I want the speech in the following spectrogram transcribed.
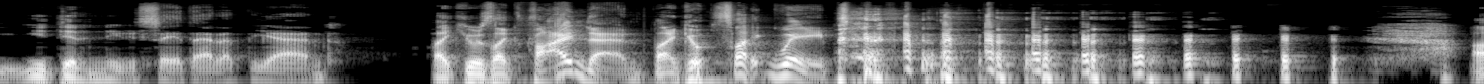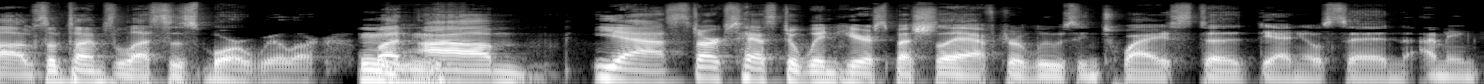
you didn't need to say that at the end. Like he was like, fine then. Like it was like, wait. um, sometimes less is more, Wheeler. But Mhm. um, yeah, Starks has to win here, especially after losing twice to Danielson. I mean,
